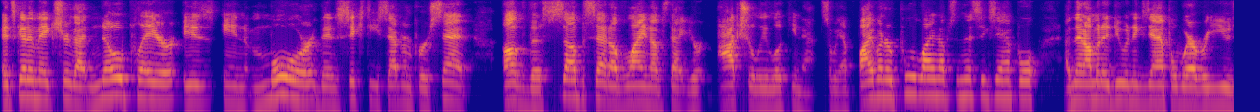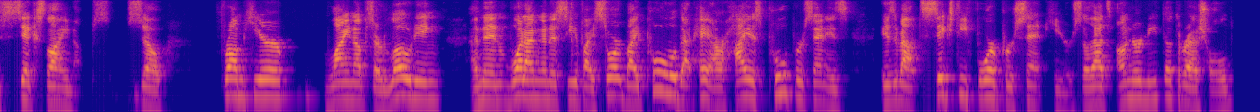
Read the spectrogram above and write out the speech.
it's going to make sure that no player is in more than 67% of the subset of lineups that you're actually looking at. So we have 500 pool lineups in this example, and then I'm going to do an example where we use six lineups. So from here, lineups are loading, and then what I'm going to see if I sort by pool that hey, our highest pool percent is is about 64% here. So that's underneath the threshold.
